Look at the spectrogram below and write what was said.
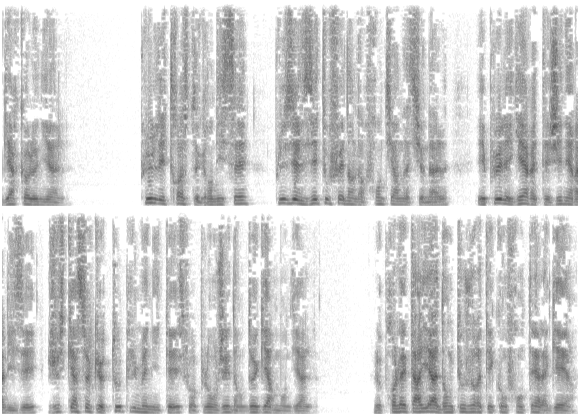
guerre coloniale. Plus les trusts grandissaient, plus ils étouffaient dans leurs frontières nationales, et plus les guerres étaient généralisées jusqu'à ce que toute l'humanité soit plongée dans deux guerres mondiales. Le prolétariat a donc toujours été confronté à la guerre,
